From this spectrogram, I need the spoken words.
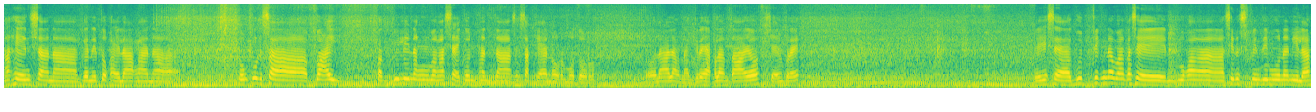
ahensya na ganito kailangan na tungkol sa buy pagbili ng mga second hand na sasakyan or motor. Wala lang, nag-react lang tayo, syempre. Eh, sa good thing naman kasi mukhang uh, sinuspindi muna nila.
